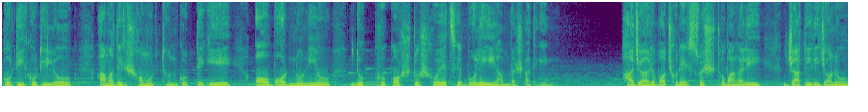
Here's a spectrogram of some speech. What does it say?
কোটি কোটি লোক আমাদের সমর্থন করতে গিয়ে অবর্ণনীয় দুঃখ কষ্ট সয়েছে বলেই আমরা স্বাধীন। হাজার বছরের শ্রেষ্ঠ বাঙালি, জাতির জন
